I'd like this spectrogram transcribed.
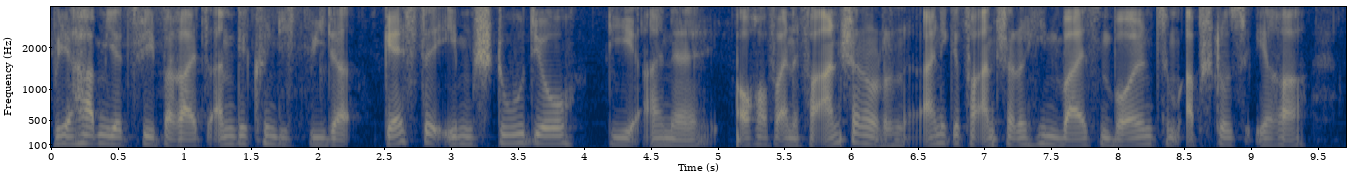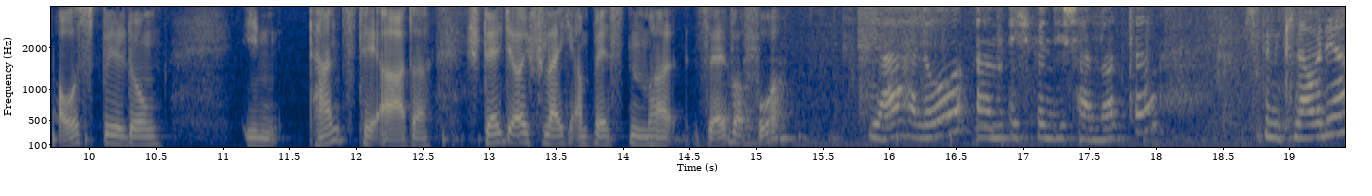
Wir haben jetzt, wie bereits angekündigt, wieder Gäste im Studio, die eine, auch auf eine Veranstaltung oder einige Veranstaltungen hinweisen wollen zum Abschluss ihrer Ausbildung in Tanztheater. Stellt ihr euch vielleicht am besten mal selber vor? Ja, hallo, ähm, ich bin die Charlotte. Ich bin Claudia.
